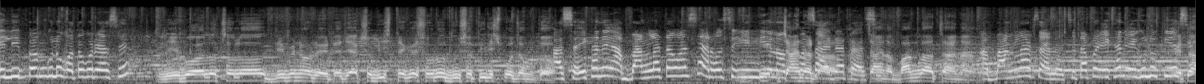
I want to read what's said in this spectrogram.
এই লিপ বামগুলো কত করে আছে? লিভ অয়েল হলো বিভিন্ন রেট যে একশো বিশ থেকে শুরু দুশো তিরিশ পর্যন্ত। আচ্ছা এখানে বাংলাটাও আছে আর হচ্ছে ইন্ডিয়ান অথবা চায়নাটা আছে। চায়না বাংলা চায়না আর বাংলা আর চায়না আছে। তারপর এখানে এগুলো কি আছে? এটা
